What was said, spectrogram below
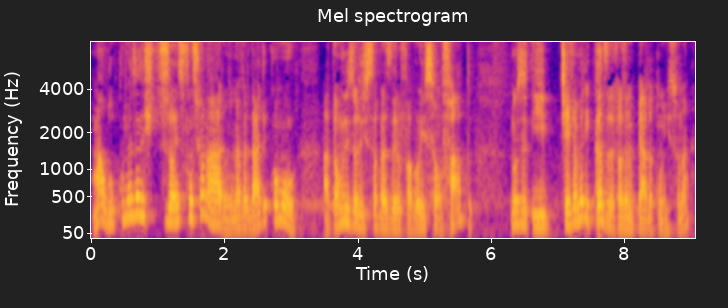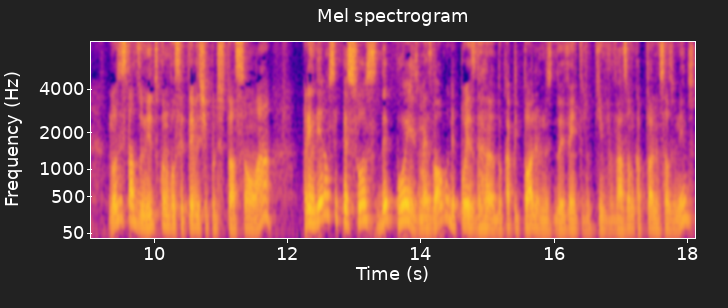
maluco, mas as instituições funcionaram. E, na verdade, como até o ministro da Justiça brasileiro falou, isso é um fato. Nos, e teve americanos fazendo piada com isso, né? Nos Estados Unidos, quando você teve esse tipo de situação lá, prenderam-se pessoas depois, mas logo depois da, do Capitólio, do evento do, que invasou no Capitólio nos Estados Unidos,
